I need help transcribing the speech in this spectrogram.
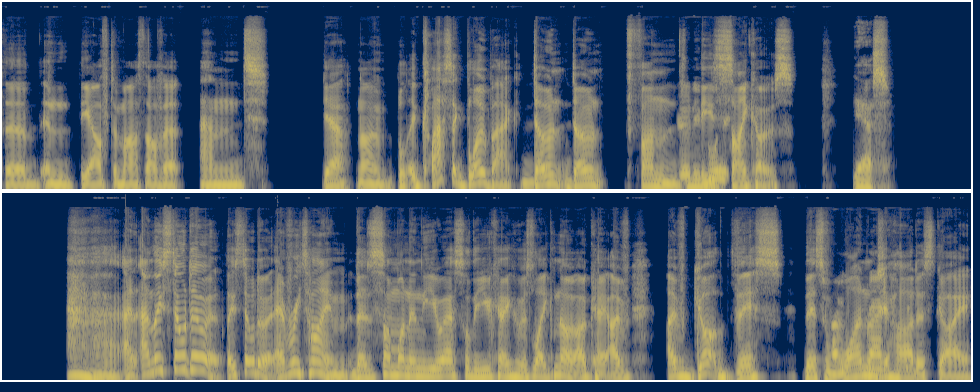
the in the aftermath of it and yeah no bl- classic blowback don't don't fund Dirty these boy. psychos Yes. and, and they still do it. They still do it every time. There's someone in the US or the UK who is like, no, okay, I've I've got this this I've one cracked it." jihadist guy,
